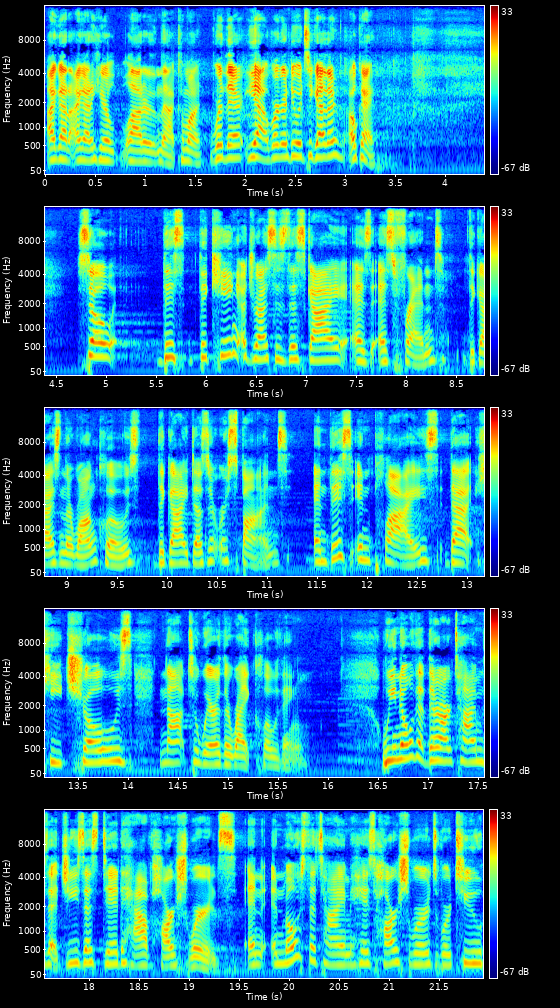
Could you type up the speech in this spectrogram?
I got, I got to hear louder than that. Come on. We're there? Yeah, we're going to do it together? Okay. So this the king addresses this guy as as friend. The guy's in the wrong clothes. The guy doesn't respond. And this implies that he chose not to wear the right clothing. We know that there are times that Jesus did have harsh words, and, and most of the time, his harsh words were to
